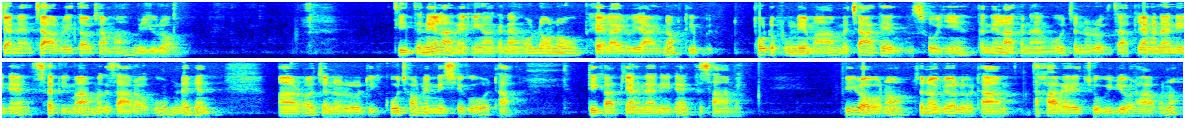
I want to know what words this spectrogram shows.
ကျန်တဲ့အကြရေးတောက်ကြမှာမယူတော့ဘူးဒီတနင်္လာနဲ့အင်္ဂါကဏ္ဍကိုလုံးလုံးဖယ်လိုက်လို့ရပြီเนาะဒီဖုတ်တဖူးနေ့မှာမကြခဲ့ဘူးဆိုရင်တနင်္လာကဏ္ဍကိုကျွန်တော်တို့ဒါပြန်ကဏ္ဍနေနဲ့ဆက်ပြီးမှမကစားတော့ဘူးနေ့ပြန် မှာတော့ကျွန်တော်တို့ဒီ66နှစ်နှစ်ရှိကိုဒါအဓိကပြန်ကဏ္ဍနေနဲ့ကစားမယ်ပြီးတော့ဗောနော်ကျွန်တော်ပြောလို့ဒါတခါတည်းကြိုပြီးပြောထားပါဗောနော်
